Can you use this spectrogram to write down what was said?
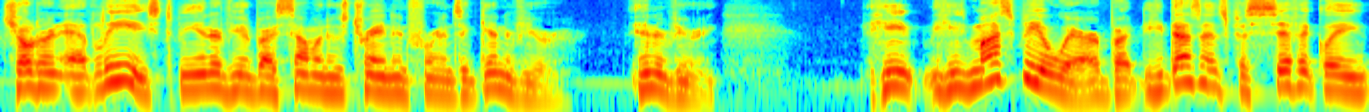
children at least be interviewed by someone who's trained in forensic interviewer interviewing. He he must be aware, but he doesn't specifically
